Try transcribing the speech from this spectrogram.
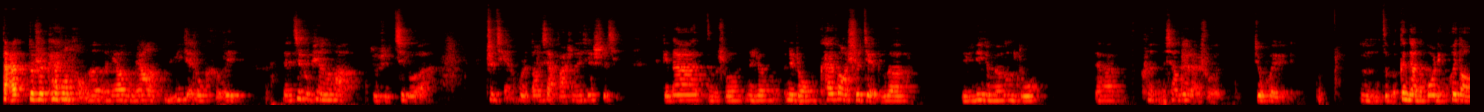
大家都是开放讨论的，你要怎么样理解都可以。那纪录片的话，就是记录了之前或者当下发生的一些事情，给大家怎么说那种那种开放式解读的余地就没有那么多，大家可能相对来说就会嗯怎么更加能够领会到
